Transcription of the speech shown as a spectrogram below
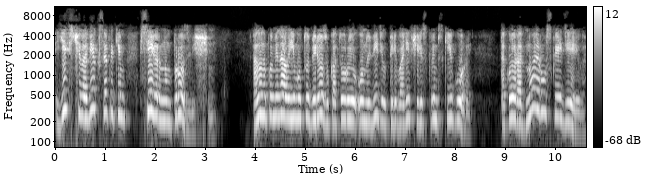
есть человек с таким северным прозвищем — оно напоминало ему ту березу, которую он увидел, перевалив через Крымские горы. Такое родное русское дерево.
